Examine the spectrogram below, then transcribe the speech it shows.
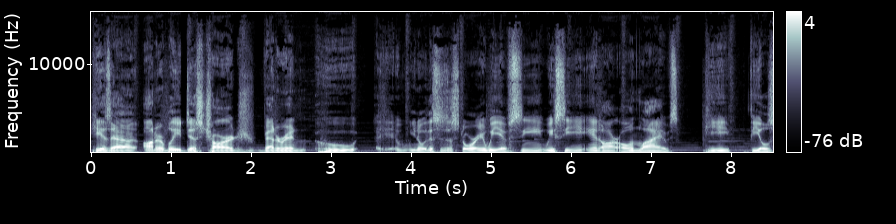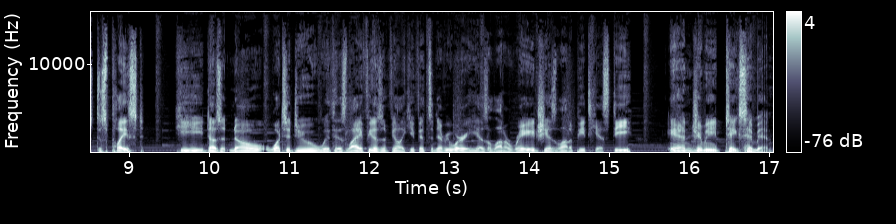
He is a honorably discharged veteran who, you know, this is a story we have seen, we see in our own lives. He feels displaced. He doesn't know what to do with his life. He doesn't feel like he fits in everywhere. He has a lot of rage. He has a lot of PTSD and Jimmy takes him in,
